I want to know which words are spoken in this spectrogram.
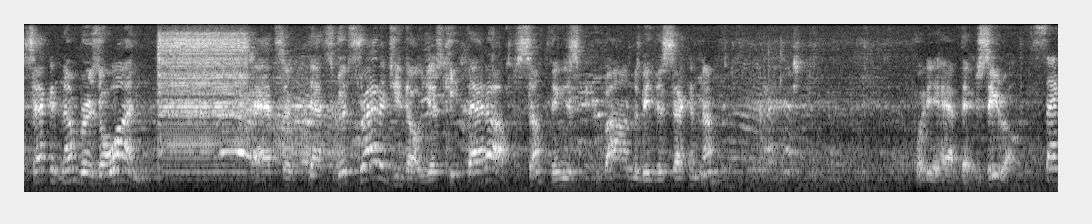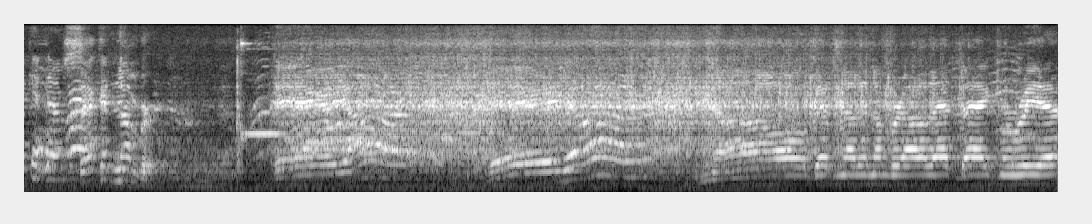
Second number is a one. That's a that's a good strategy though. Just keep that up. Something is bound to be the second number. What do you have there? Zero. Second number. Second number. There you are. There you are. Now get another number out of that bag, Maria,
